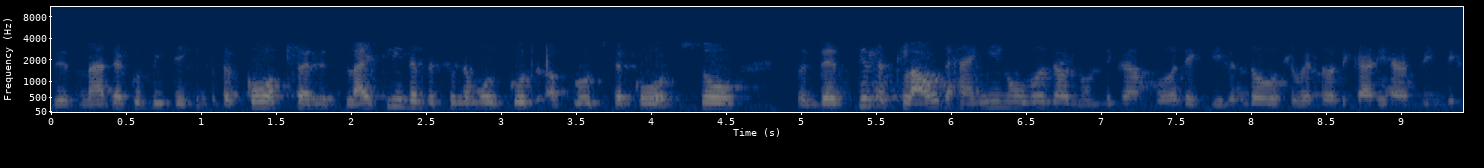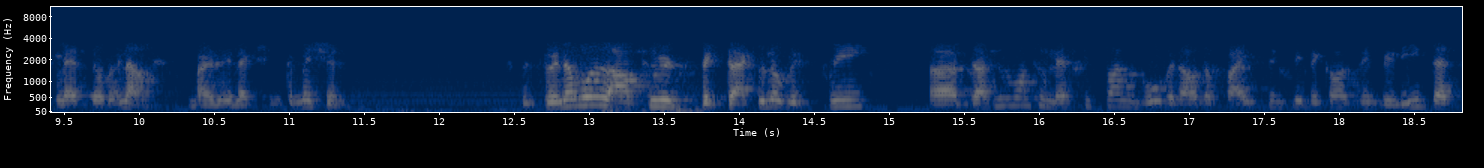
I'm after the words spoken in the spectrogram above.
this matter could be taken to the courts, and it's likely that the Trinamool could approach the courts. So there's still a cloud hanging over the Nandigram verdict, even though Suvendu Adhikari has been declared the winner by the Election Commission. The Trinamool, after its spectacular victory, uh, doesn't want to let this one go without a fight simply because they believe that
